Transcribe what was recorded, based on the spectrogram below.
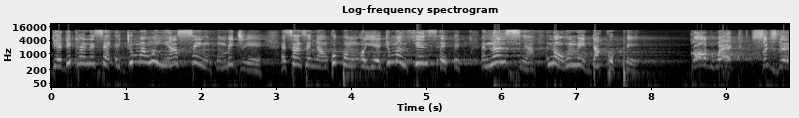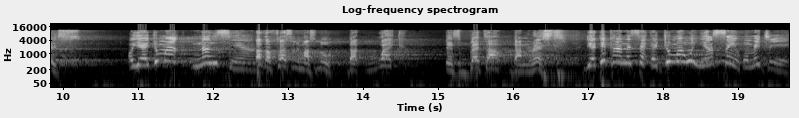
Deɛ di kan ne sɛ adwuma ho hia sen homegyeɛ ɛsiane sɛ nyankopɔn ɔyɛ adwuma mfie ɛ- eh, ɛ- eh, ɛnansia na ɔhome da kɔ pɛ God worked six days. ɔyɛ adwuma nansia That's the first thing you must know that work is better than rest. deɛ di kan ne sɛ adwuma ho hia sen homegyeɛ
